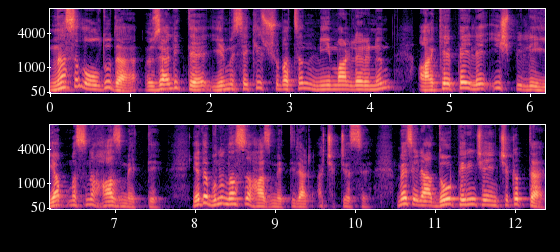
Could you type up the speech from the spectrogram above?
nasıl oldu da özellikle 28 Şubat'ın mimarlarının AKP ile işbirliği yapmasını hazmetti? Ya da bunu nasıl hazmettiler açıkçası? Mesela Doğu Perinçek'in çıkıp da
